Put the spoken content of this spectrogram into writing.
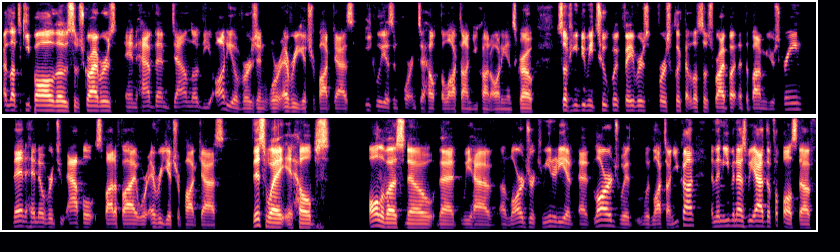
I'd love to keep all those subscribers and have them download the audio version wherever you get your podcast. Equally as important to help the Locked On UConn audience grow. So if you can do me two quick favors, first click that little subscribe button at the bottom of your screen, then head over to Apple, Spotify, wherever you get your podcasts. This way, it helps all of us know that we have a larger community at, at large with with Locked On UConn, and then even as we add the football stuff,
